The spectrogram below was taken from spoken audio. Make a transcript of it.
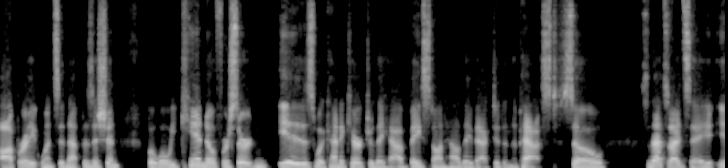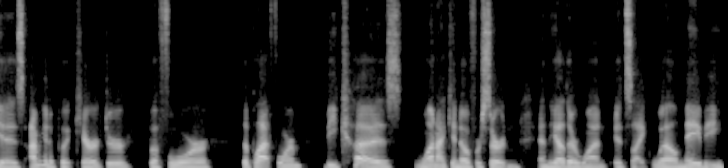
operate once in that position. But what we can know for certain is what kind of character they have based on how they've acted in the past. So, so that's what I'd say is I'm going to put character before the platform because one I can know for certain, and the other one it's like, well, maybe.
